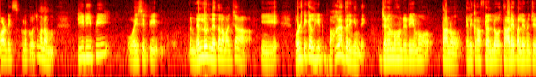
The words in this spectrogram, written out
పాలిటిక్స్ అనుకోవచ్చు మనం టీడీపీ వైసీపీ నెల్లూరు నేతల మధ్య ఈ పొలిటికల్ హీట్ బాగా పెరిగింది. జగన్మోహన్ రెడ్డి ఏమో తాను హెలికాప్టర్లో తాడేపల్లి నుంచి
